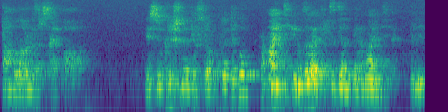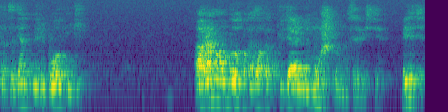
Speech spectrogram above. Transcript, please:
Там была рыцарская пала. Если у Кришны это что? Это был? Романтики. Называют трансцендентный романтик. Они трансцендентные любовники. А Рама он был показал, как идеальный муж должен себя вести. Видите?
